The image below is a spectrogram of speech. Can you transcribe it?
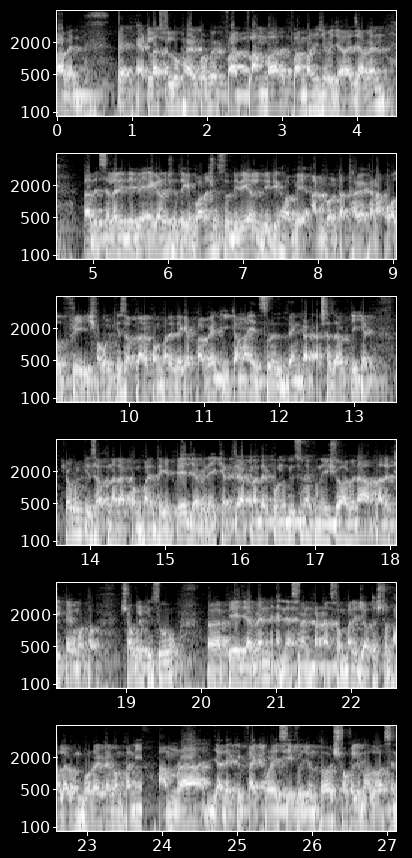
পাবেন। অ্যাট লাস্ট লোক হায়ার করবে প্লাম্বার প্লাম্বার হিসেবে যারা যাবেন তাদের স্যালারি দেবে এগারোশো থেকে বারোশো সৌদি রিয়াল ডিউটি হবে আট ঘণ্টা, থাকাখানা অল ফ্রি সকল কিছু আপনারা কোম্পানি থেকে পাবেন। ইকামা ইন্স্যুরেন্স ব্যাংক কার্ড আসা যাওয়ার টিকিট সকল কিছু আপনারা কোম্পানি থেকে পেয়ে যাবেন। এই ক্ষেত্রে আপনাদের কোনো কিছু নিয়ে কোনো ইস্যু হবে না, আপনারা ঠিকঠাক মতো সকল কিছু পেয়ে যাবেন। ন্যাশনাল পার্টনার্স কোম্পানি যথেষ্ট ভালো এবং বড় একটা কোম্পানি আমরা যাদেরকে ফ্লাইট করাইছি এই পর্যন্ত সকলে ভালো আছেন,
